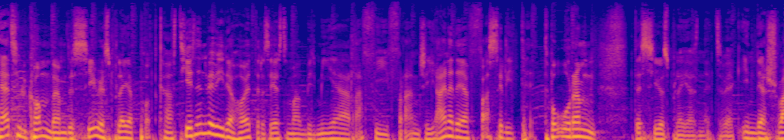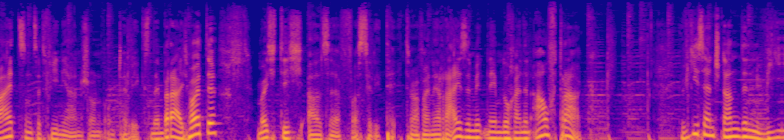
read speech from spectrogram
Herzlich willkommen beim The Serious Player Podcast. Hier sind wir wieder heute das erste Mal mit mir, Raffi Frangi, einer der Facilitatoren des Serious Players Netzwerk in der Schweiz und seit vielen Jahren schon unterwegs in dem Bereich. Heute möchte ich als Facilitator auf eine Reise mitnehmen durch einen Auftrag. Wie ist er entstanden? Wie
